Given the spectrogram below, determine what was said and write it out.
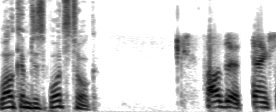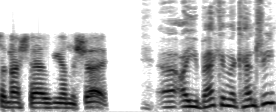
Welcome to Sports Talk. How's it? Thanks so much for having me on the show. Uh, are you back in the country?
